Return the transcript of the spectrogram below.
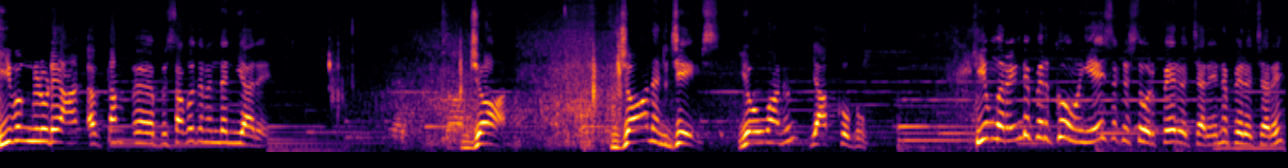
இவங்களுடைய அ- அ- சகோதரன் யாரு? ஜான். ஜான் அண்ட் ஜேம்ஸ் யோவானும் யாக்கோபும். இவங்க ரெண்டு பேருக்கும் இயேசு கிறிஸ்து ஒரு பேர் வச்சாரு. என்ன பேர் வச்சாரு?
